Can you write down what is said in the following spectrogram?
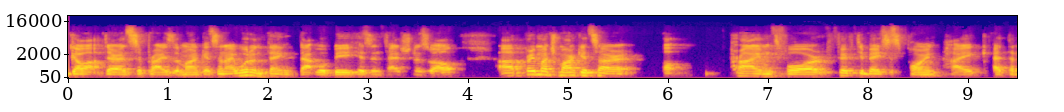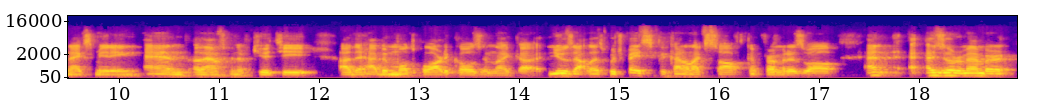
go out there and surprise the markets, and I wouldn't think that will be his intention as well. Uh, pretty much, markets are primed for 50 basis point hike at the next meeting and announcement of QT. Uh, there have been multiple articles in like uh, news outlets, which basically kind of like soft confirm it as well. And as you'll remember,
